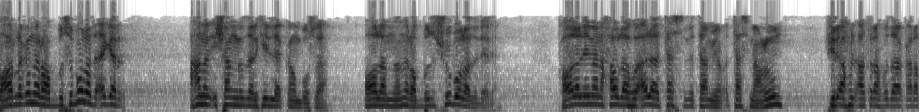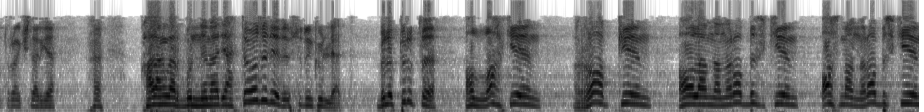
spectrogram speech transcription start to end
borlig'ini robbisi bo'ladi. Agar aniq ishong'izlar kelayotgan bo'lsa olamlarni robbisi shu bo'ladi dedi. Fir'avn atrofida qarab turgan kishilarga qaranglar bu nima deyapti o'zi? dedi ustidan kulyapti bilib turibdi olloh kim? Rob kim? Olamlarni robbisi kim? Osmonni robbisi kim?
